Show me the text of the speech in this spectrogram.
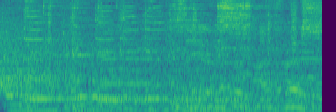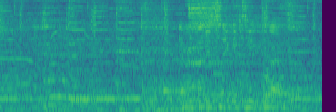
Because the air is so fresh. Everybody take a deep breath.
